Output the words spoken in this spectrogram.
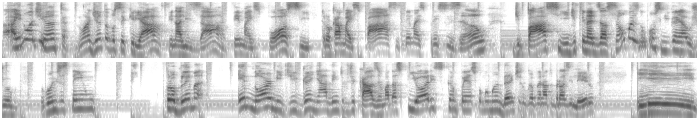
Aí não adianta. Não adianta você criar, finalizar, ter mais posse, trocar mais passes, ter mais precisão de passe e de finalização, mas não conseguir ganhar o jogo. O Corinthians tem um problema enorme de ganhar dentro de casa. É uma das piores campanhas como mandante no Campeonato Brasileiro. E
